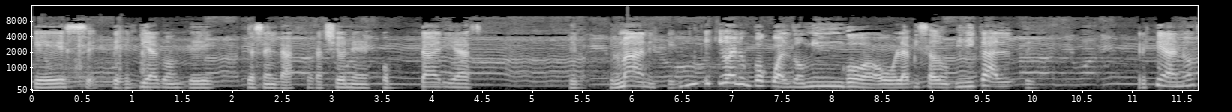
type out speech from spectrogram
que es este, el día donde se hacen las oraciones comunitarias de los musulmanes, que equivale un poco al domingo o la misa dominical de cristianos,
